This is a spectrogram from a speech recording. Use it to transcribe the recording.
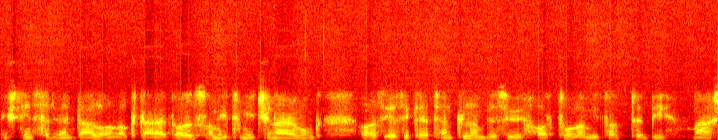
és tényszerűen tálalnak. Tehát az, amit mi csinálunk, az érzékelten különböző attól, amit a többi más,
